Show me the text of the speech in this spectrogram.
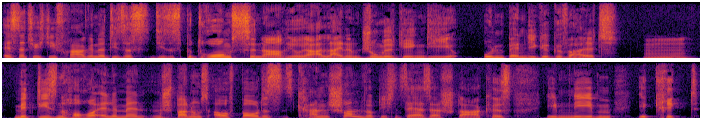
es ist natürlich die Frage, ne, dieses, dieses Bedrohungsszenario, ja, allein im Dschungel gegen die unbändige Gewalt. Mhm mit diesen Horrorelementen, Spannungsaufbau, das kann schon wirklich ein sehr, sehr starkes, eben neben, ihr kriegt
